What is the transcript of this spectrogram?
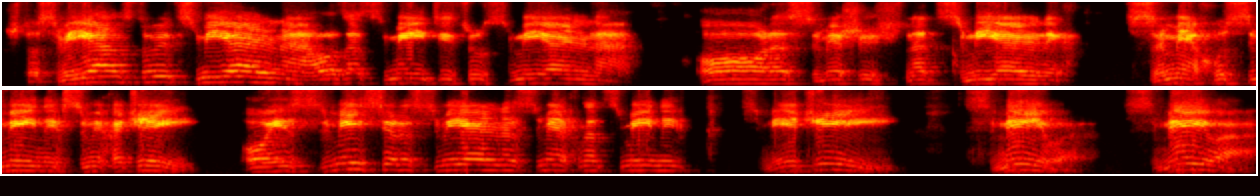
что смеянствуют смеяльно, о, засмейтесь усмеяльно! О, рассмешишь над смеяльных, смех усмейных смехачей! О, и смейся рассмеяльно смех над смейных смеячей! Смеева, Смеева,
